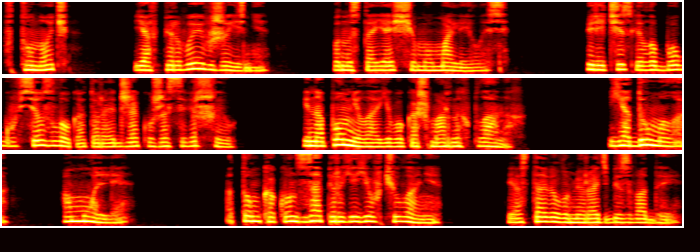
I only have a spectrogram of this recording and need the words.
В ту ночь я впервые в жизни по-настоящему молилась. Перечислила Богу все зло, которое Джек уже совершил, и напомнила о его кошмарных планах. Я думала о Молле, о том, как он запер ее в чулане и оставил умирать без воды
